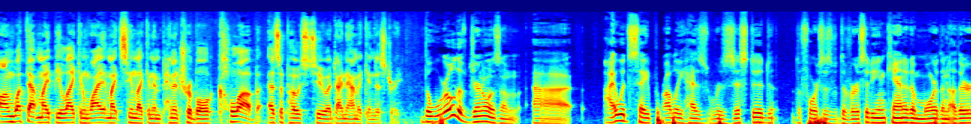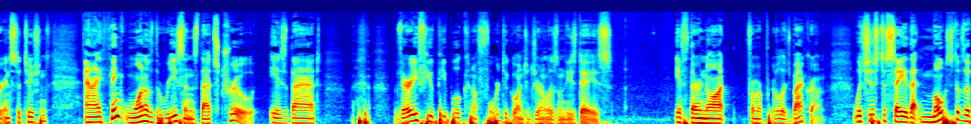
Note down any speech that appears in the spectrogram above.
on what that might be like and why it might seem like an impenetrable club as opposed to a dynamic industry. The world of journalism, uh, I would say, probably has resisted the forces of diversity in Canada more than other institutions. And I think one of the reasons that's true is that very few people can afford to go into journalism these days if they're not from a privileged background. Which is to say that most of the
